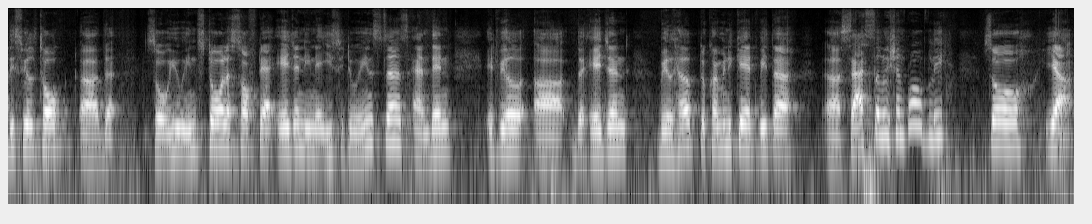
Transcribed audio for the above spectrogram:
this will talk the so you install a software agent in a EC2 instance, and then it will the agent will help to communicate with a, a SaaS solution probably. So yeah,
